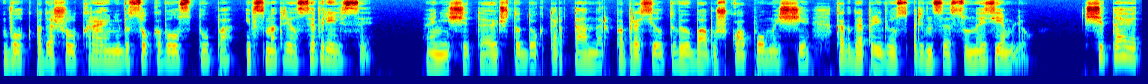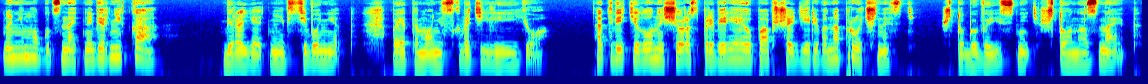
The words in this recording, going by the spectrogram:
Волк подошел к краю невысокого уступа и всмотрелся в рельсы. Они считают, что доктор Таннер попросил твою бабушку о помощи, когда привез принцессу на землю. Считают, но не могут знать наверняка. Вероятнее всего нет, поэтому они схватили ее. Ответил он, еще раз проверяя упавшее дерево на прочность, чтобы выяснить, что она знает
